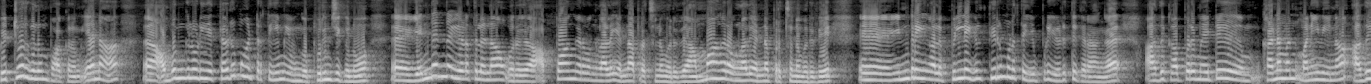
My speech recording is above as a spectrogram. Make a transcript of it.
பெற்றோர்களும் பார்க்கணும். ஏன்னா அவங்களுடைய தடுமாற்றத்தையும் இவங்க புரிஞ்சுக்கணும். எந்தெந்த இடத்துலலாம் ஒரு அப்பாங்கிறவங்களால என்ன பிரச்சனை வருது அம்மாங்கிறவங்களால என்ன பிரச்சனை வருது இன்றைய கால பிள்ளைகள் திருமணத்தை எப்படி எடுத்துக்கிறாங்க அதுக்கப்புறமேட்டு கணவன் மனைவினா அது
